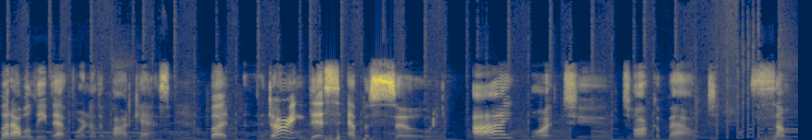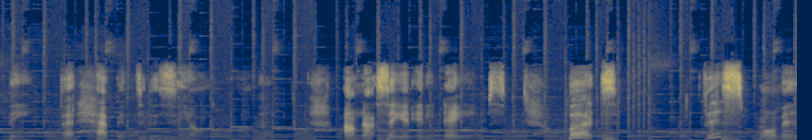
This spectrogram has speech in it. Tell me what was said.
but I will leave that for another podcast. But during this episode, I want to talk about something that happened to this young woman. I'm not saying any names, but this woman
